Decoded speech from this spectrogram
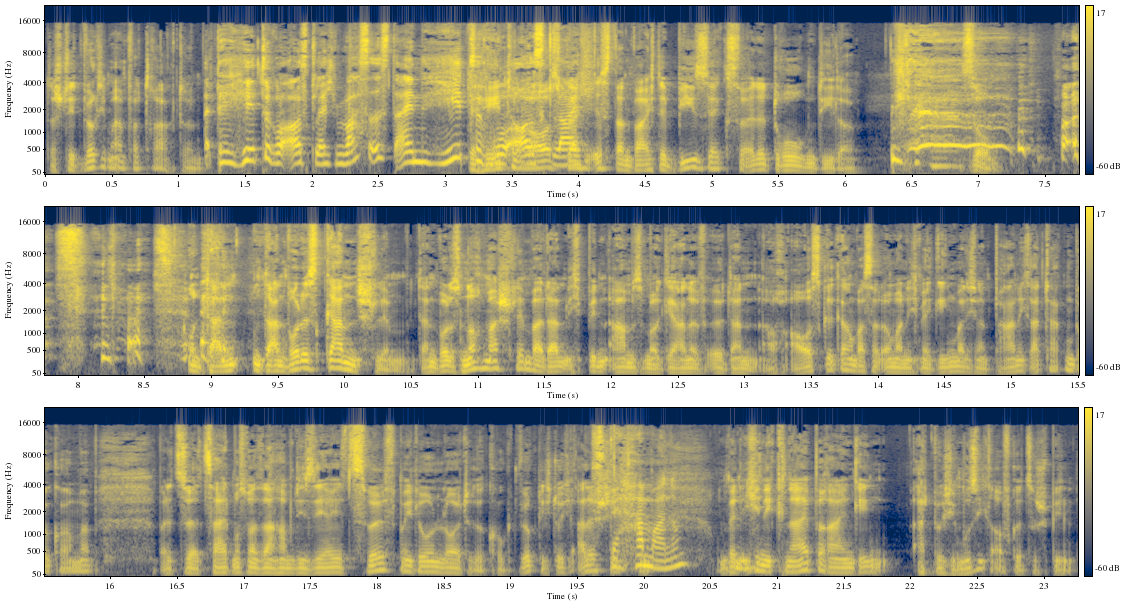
Das steht wirklich in meinem Vertrag drin. Der Hetero-Ausgleich. Was ist ein Der Hetero-Ausgleich Hetero-Ausgleich? ist, dann war ich der bisexuelle Drogendealer. So. Und dann, und dann wurde es ganz schlimm. Dann wurde es noch mal schlimm, weil dann, ich bin abends immer gerne äh, dann auch ausgegangen, was dann irgendwann nicht mehr ging, weil ich dann Panikattacken bekommen habe. Weil zu der Zeit, muss man sagen, haben die Serie zwölf Millionen Leute geguckt. Wirklich durch alle der Schichten. Hammer, ne? Und wenn ich in die Kneipe reinging, hat wirklich die Musik aufgehört zu spielen.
